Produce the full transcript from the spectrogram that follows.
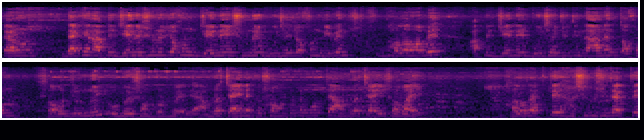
কারণ দেখেন আপনি জেনে শুনে যখন, জেনে শুনে বুঝে যখন নেবেন, খুব ভালো হবে। আপনি জেনে বুঝে যদি না নেন, তখন সবার জন্যই উভয় সংকট হয়ে যায়। আমরা চাই না কেউ সংকটে পড়তে, আমরা চাই সবাই ভালো থাকতে, হাসি খুশি থাকতে।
